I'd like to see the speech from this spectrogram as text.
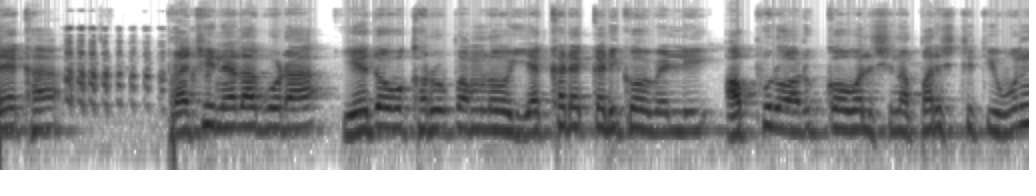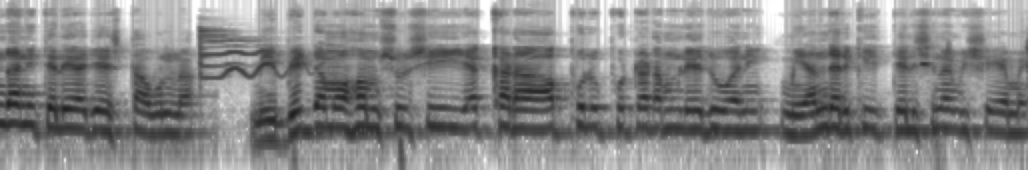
లేక ప్రతి నెల కూడా ఏదో ఒక రూపంలో ఎక్కడెక్కడికో వెళ్ళి అప్పులు అడుక్కోవలసిన పరిస్థితి ఉందని తెలియజేస్తా ఉన్నా. మీ బిడ్డ మొహం చూసి ఎక్కడ అప్పులు పుట్టడం లేదు అని మీ అందరికీ తెలిసిన విషయమే.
